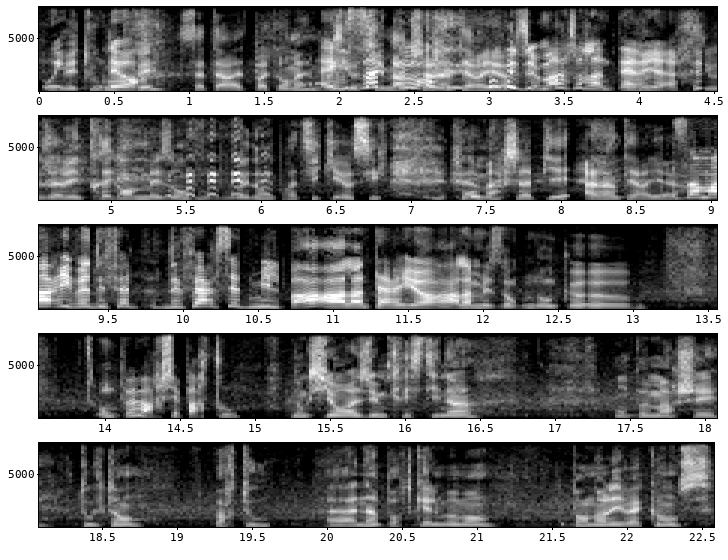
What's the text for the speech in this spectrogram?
Oui, Mais tout compte fait, ça t'arrête pas quand même parce que tu Exactement. marches à l'intérieur. Je marche à l'intérieur. Si vous avez une très grande maison, vous pouvez donc pratiquer aussi la marche à pied à l'intérieur. Ça m'est arrivé de, fait- de faire 7000 pas à l'intérieur, à la maison. Donc, euh, on peut marcher partout. Donc si on résume Christina, on peut marcher tout le temps, partout, à n'importe quel moment, pendant les vacances,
